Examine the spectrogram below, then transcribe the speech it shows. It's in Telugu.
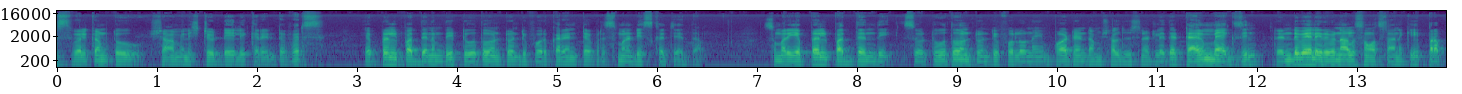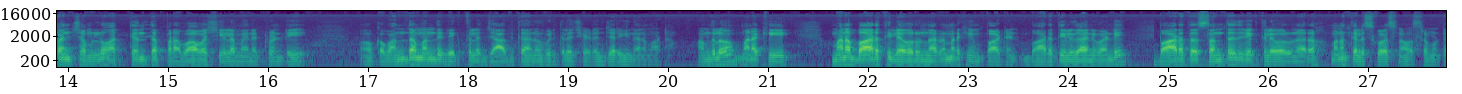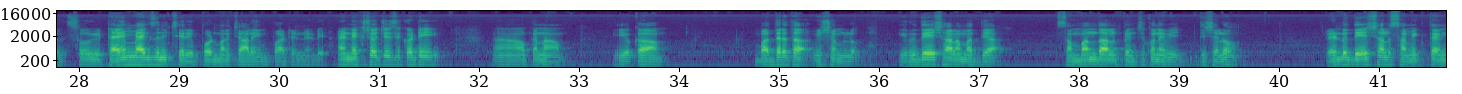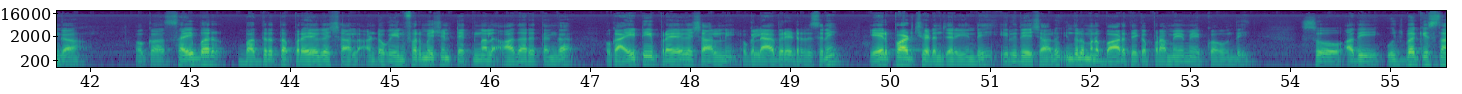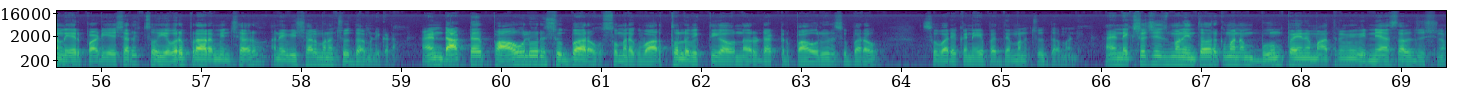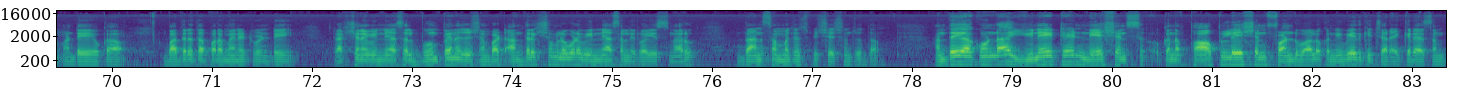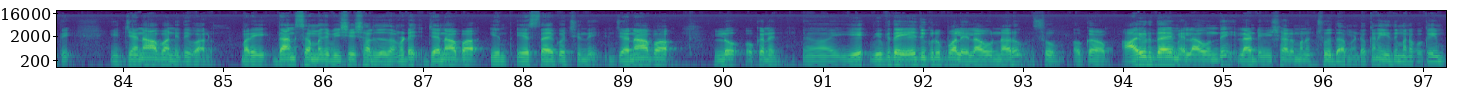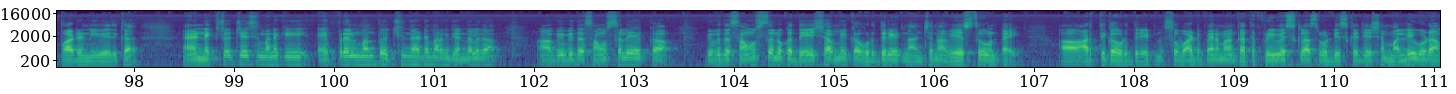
Friends welcome to Sham institute daily current affairs. April పద్దెనిమిది two thousand twenty four current affairs మనం డిస్కస్ చేద్దాం. సో మరి ఏప్రిల్ పద్దెనిమిది సో టూ థౌజండ్ ట్వంటీ ఫోర్లో ఉన్న ఇంపార్టెంట్ అంశాలు చూసినట్లయితే టైమ్ మ్యాగజిన్ రెండు వేల ఇరవై నాలుగు సంవత్సరానికి ప్రపంచంలో అత్యంత ప్రభావశీలమైనటువంటి ఒక వంద మంది వ్యక్తుల జాబితాను విడుదల చేయడం జరిగిందనమాట అందులో మనకి మన భారతీయులు ఎవరున్నారని మనకి ఇంపార్టెంట్ భారతీయులు కానివ్వండి భారత సంతతి వ్యక్తులు ఎవరున్నారో మనం తెలుసుకోవాల్సిన అవసరం ఉంటుంది. సో ఈ టైం మ్యాగజైన్ ఇచ్చే రిపోర్ట్ మనకి చాలా ఇంపార్టెంట్ అండి. అండ్ నెక్స్ట్ వచ్చేసి ఒకటి ఒక నా ఈ యొక్క భద్రత విషయంలో ఇరు దేశాల మధ్య సంబంధాలను పెంచుకునే దిశలో రెండు దేశాలు సంయుక్తంగా ఒక సైబర్ భద్రత ప్రయోగశాల అంటే ఒక ఇన్ఫర్మేషన్ టెక్నాలజీ ఆధారితంగా ఒక ఐటీ ప్రయోగశాలని ఒక ల్యాబొరేటరీస్ని ఏర్పాటు చేయడం జరిగింది ఇరు దేశాలు. ఇందులో మన భారతీయ ప్రమేయం ఎక్కువ ఉంది. సో అది ఉజ్బెకిస్తాన్లో ఏర్పాటు చేశారు. సో ఎవరు ప్రారంభించారు అనే విషయాలు మనం చూద్దామండి ఇక్కడ. And doctor Pavuluri Subbarao so మనకు వార్తల్లో వ్యక్తిగా ఉన్నారు డాక్టర్ పావులూరి సుబ్బారావు. సో వారి యొక్క నేపథ్యం మనం చూద్దామండి. అండ్ నెక్స్ట్ వచ్చేసి మనం ఇంతవరకు మనం భూమిపైన మాత్రమే విన్యాసాలు చూసినాం. అంటే ఒక భద్రతాపరమైనటువంటి రక్షణ విన్యాసాలు భూమిపైన చూసినాం. బట్ అంతరిక్షంలో కూడా విన్యాసాలు నిర్వహిస్తున్నారు. దానికి సంబంధించిన విశేషం చూద్దాం. అంతేకాకుండా యునైటెడ్ నేషన్స్ ఒక పాపులేషన్ ఫండ్ వాళ్ళు ఒక నివేదిక ఇచ్చారు ఐక్యరాజ్య సమితి ఈ జనాభా నిధి వాళ్ళు. మరి దానికి సంబంధించిన విశేషాలు చూద్దాం. అంటే జనాభా ఎంత- ఏ స్థాయికి వచ్చింది? జనాభాలో ఒక ఏ వివిధ ఏజ్ గ్రూప్ వాళ్ళు ఎలా ఉన్నారు? సో ఒక ఆయుర్దాయం ఎలా ఉంది? ఇలాంటి విషయాలు మనం చూద్దామండి. ఓకే ఇది మనకు ఒక ఇంపార్టెంట్ నివేదిక. అండ్ నెక్స్ట్ వచ్చేసి మనకి ఏప్రిల్ మంత్ వచ్చిందంటే మనకు జనరల్గా వివిధ సంస్థల యొక్క వివిధ సంస్థలు ఒక దేశం యొక్క వృద్ధి రేటును అంచనా వేస్తూ ఉంటాయి. ఆర్థిక వృద్ధి రేటును. సో వాటిపైన మనం గత ప్రీవియస్ క్లాస్లో డిస్కస్ చేసాం మళ్ళీ కూడా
